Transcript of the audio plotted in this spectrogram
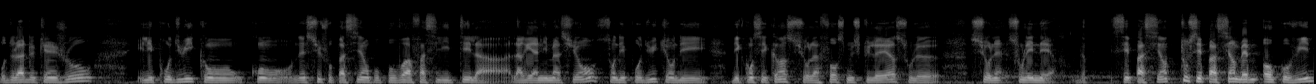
au-delà de 15 jours, les produits qu'on insuffle aux patients pour pouvoir faciliter la, réanimation sont des produits qui ont des, conséquences sur la force musculaire, sur, le, sur, les nerfs. ces patients, tous ces patients, même hors Covid,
